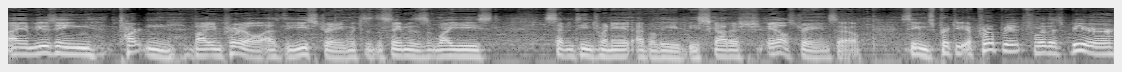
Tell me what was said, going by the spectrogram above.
I am using Tartan by Imperial as the yeast strain, which is the same as Wyeast 1728, I believe, the Scottish ale strain. So, seems pretty appropriate for this beer,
